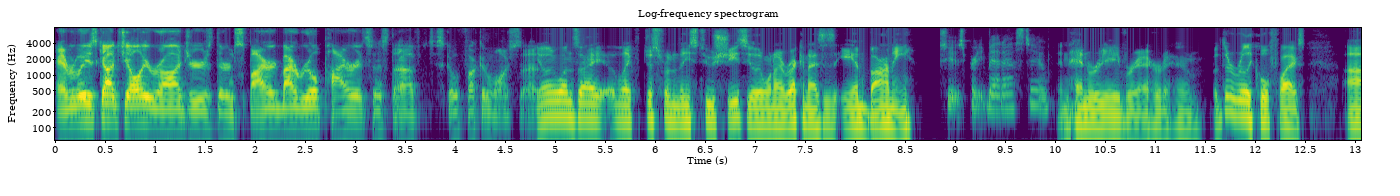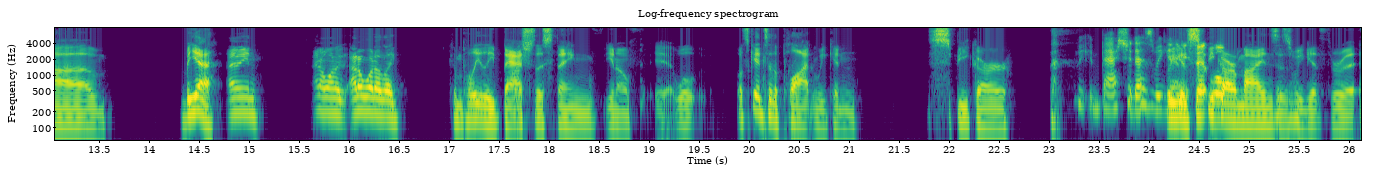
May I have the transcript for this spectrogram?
Everybody's got Jolly Rogers. They're inspired by real pirates and stuff. Just go fucking watch that. The only ones I like just from these two sheets, the only one I recognize is Anne Bonny She was pretty badass too. and Henry Avery. I heard of him, but they're really cool flags. Um, but yeah, I mean, I don't want to. I don't want to like completely bash this thing. You know, it, well, let's get into the plot and we can speak our We can bash it as we we go. can said- speak well- our minds as we get through it.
